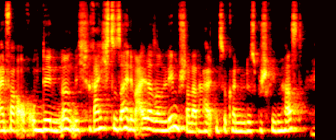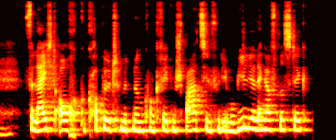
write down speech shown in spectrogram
Einfach auch um den, ne, nicht reich zu sein im Alter, sondern Lebensstandard halten zu können, wie du es beschrieben hast. Mhm. Vielleicht auch gekoppelt mit einem konkreten Sparziel für die Immobilie längerfristig.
